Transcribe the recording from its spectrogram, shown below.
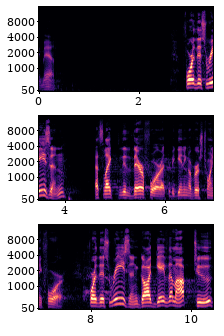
Amen. For this reason, that's like the therefore at the beginning of verse 24. For this reason, God gave them up to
